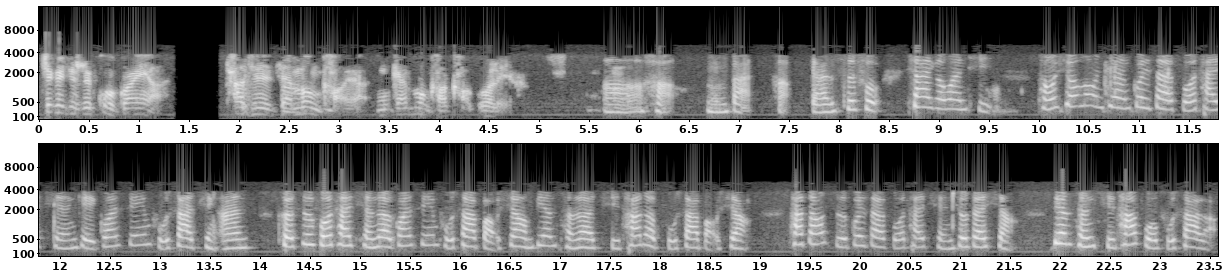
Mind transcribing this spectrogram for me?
这个就是过关呀，他是在梦考呀，应该梦考考过了呀。哦，好，明白。好，感恩师傅。下一个问题，同修梦见跪在佛台前给观世音菩萨请安，可是佛台前的观世音菩萨宝像变成了其他的菩萨宝像。他当时跪在佛台前就在想，变成其他佛菩萨了，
